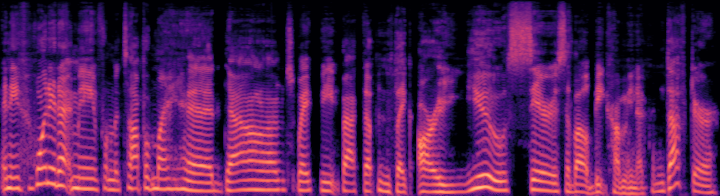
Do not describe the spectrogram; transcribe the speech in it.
And he pointed at me from the top of my head down to my feet, back up, and he's like, Are you serious about becoming a conductor?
